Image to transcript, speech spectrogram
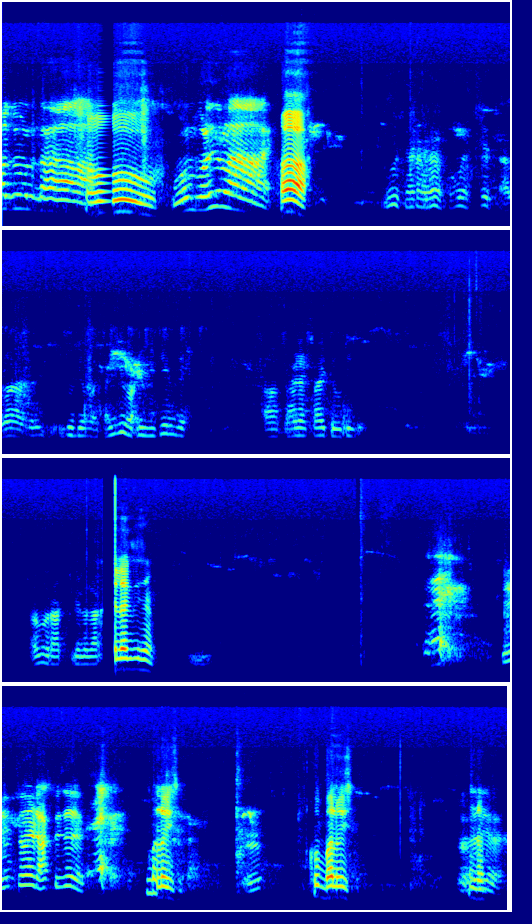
অজুল্লা ও। ঘুম পড়েছিল না হ্যাঁ ও। সারা ঘুম আসছে বাবা দুটো কালকে বাড়ি বিকেলে আর সাড়ে ছয়তে উঠেছি আবার রাত্রি এলো দেখ লাগছে সেই সময় ডাকতেছে ভালো হয়েছে। খুব ভালো হয়েছে। 嗯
